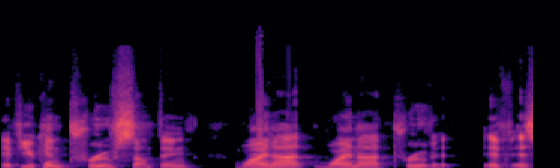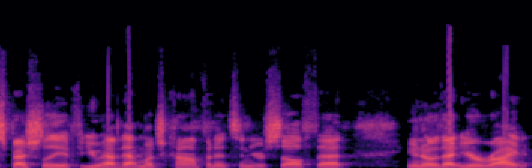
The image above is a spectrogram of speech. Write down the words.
if you can prove something, why not why not prove it? if especially if you have that much confidence in yourself that you know that you're right.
